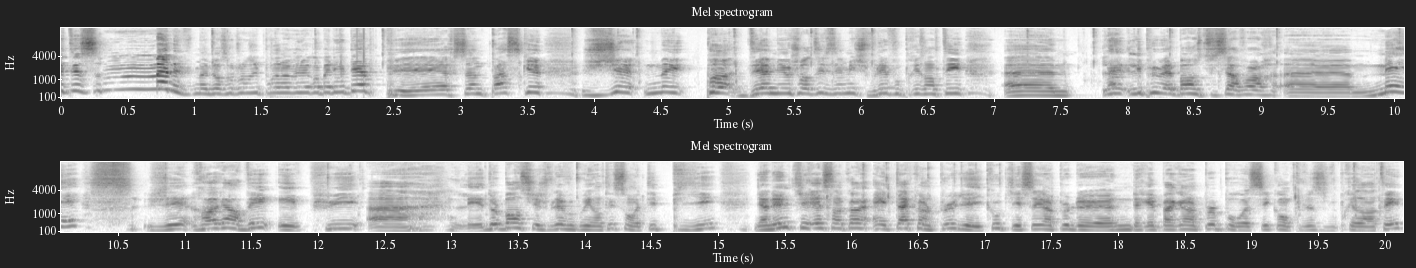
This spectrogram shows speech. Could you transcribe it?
avez tous magnifiquement bien aujourd'hui pour une nouvelle compagnie de personne parce que je n'ai pas d'amis aujourd'hui les amis, je voulais vous présenter euh, les plus belles bases du serveur, euh, mais j'ai regardé et puis euh, les deux bases que je voulais vous présenter sont été pillées. Il y en a une qui reste encore intacte un peu, il y a Ico qui essaie un peu de, réparer un peu pour essayer qu'on puisse vous présenter,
